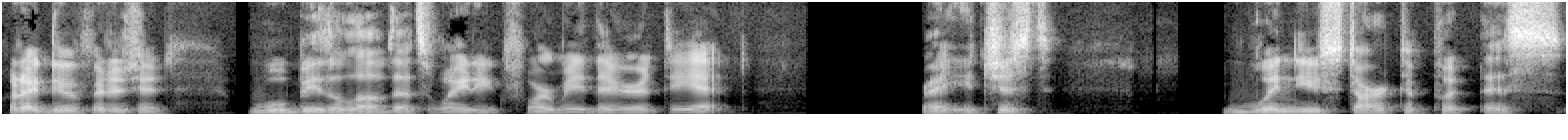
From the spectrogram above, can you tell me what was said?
when I do finish it, will be the love that's waiting for me there at the end. Right? It just, when you start to put this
